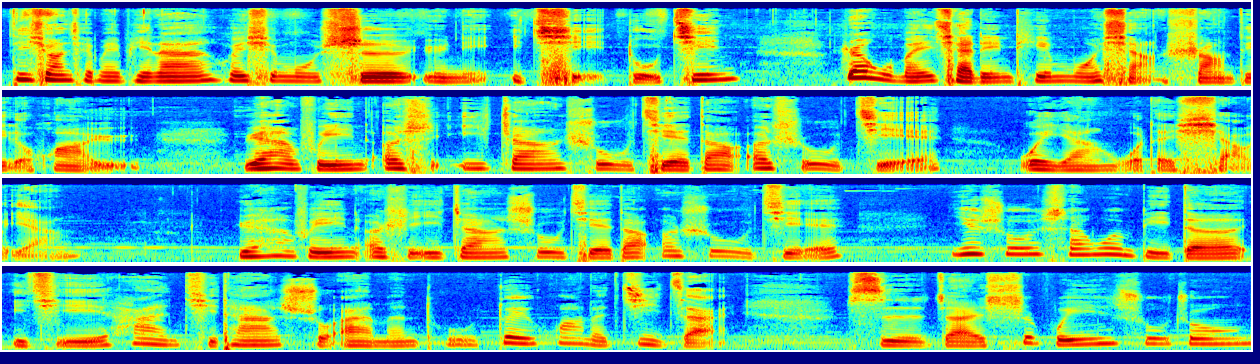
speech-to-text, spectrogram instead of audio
弟兄姐妹平安，灰心牧师与你一起读经，让我们一起来聆听默想上帝的话语。约翰福音二十一章十五节到二十五节，喂养我的小羊。约翰福音二十一章十五节到二十五节，耶稣三问彼得以及和其他所爱门徒对话的记载，是在四福音书中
